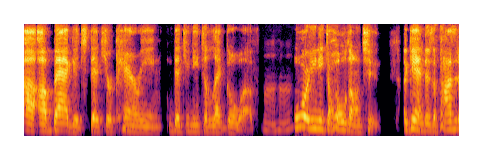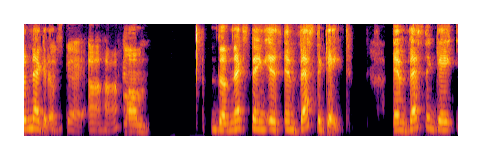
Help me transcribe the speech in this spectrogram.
a, a baggage that you're carrying that you need to let go of, mm-hmm. or you need to hold on to. Again, there's a positive, negative. That's good. Uh huh. Um, the next thing is investigate. Investigate.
